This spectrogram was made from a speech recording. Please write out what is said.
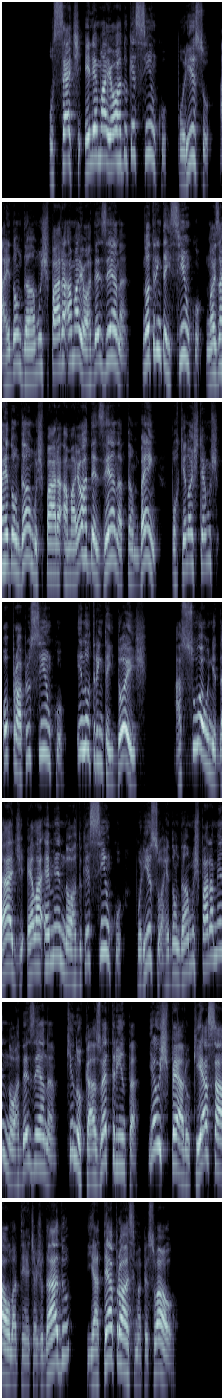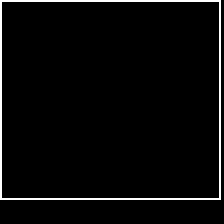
o 7 ele é maior do que 5, por isso, arredondamos para a maior dezena. No 35, nós arredondamos para a maior dezena também, porque nós temos o próprio 5. E no 32, a sua unidade ela é menor do que 5, por isso, arredondamos para a menor dezena que no caso é 30. E eu espero que essa aula tenha te ajudado e até a próxima, pessoal!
